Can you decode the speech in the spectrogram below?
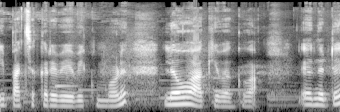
ഈ പച്ചക്കറി വേവിക്കുമ്പോൾ ലോ ആക്കി വെക്കുക. എന്നിട്ട്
